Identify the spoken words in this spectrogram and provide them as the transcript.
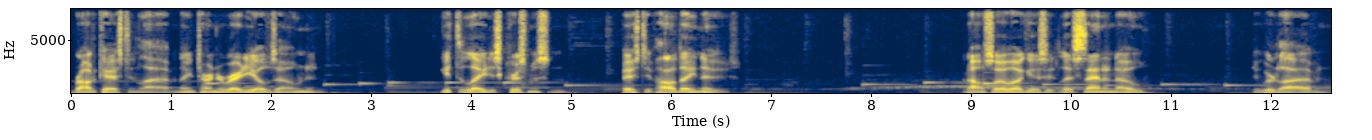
broadcasting live, and they turn their radios on and get the latest Christmas and festive holiday news. And also, I guess it lets Santa know that we're live. And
